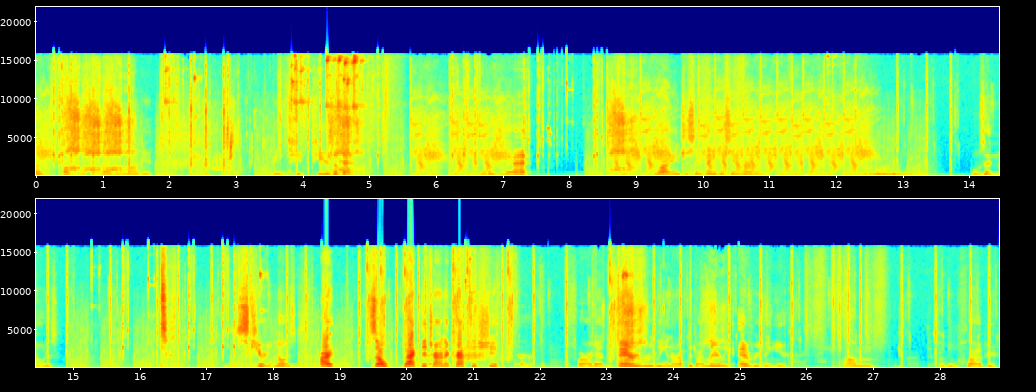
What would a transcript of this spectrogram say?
Oh, fuck, what the hell's going on here? Getting tears of death. What is that? A lot of interesting things we're seeing, aren't we? What was that noise? Scary noise. Alright, so back to trying to craft this shit. Before I got very rudely interrupted by literally everything here. Um, so okay, we'll fly up here.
